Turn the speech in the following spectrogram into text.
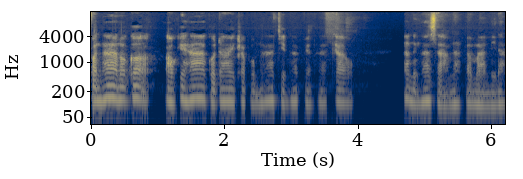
ฟันห้าเนาะก็เอาแค่ห้าก็ได้ครับผมห้าเจ็ดห้าแปดห้าเก้าห้าหนึ่งห้าสามนะประมาณนี้นะ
